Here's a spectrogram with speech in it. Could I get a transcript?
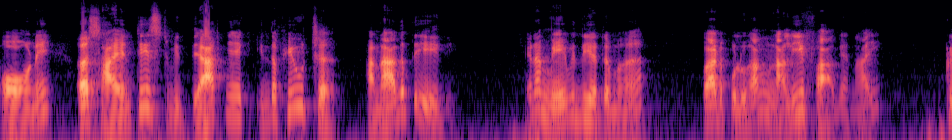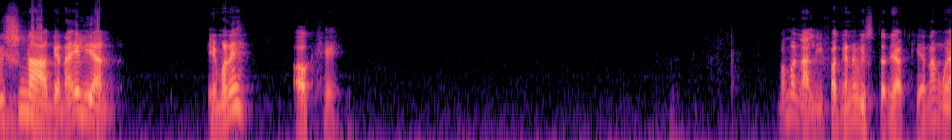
ඕනේ a scientist විද්‍යාඥයෙක් in the future. අනාගතයේදී. එහෙනම් මේ විදිහටම ඔයාලට පුළුවන් නලීෆා ගැනයි ක්‍රිෂ්ණා ගැනයි ලියන්න. එහෙමනේ? Okay. මම නලිෆා ගැන විස්තරයක් කියනම් ඔය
